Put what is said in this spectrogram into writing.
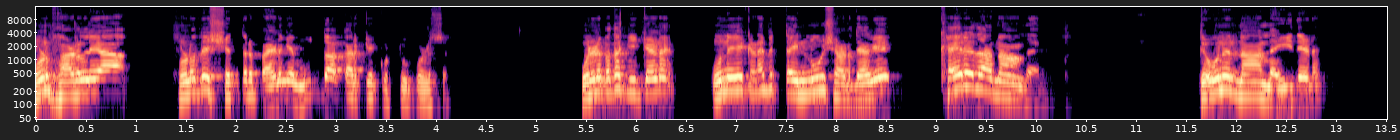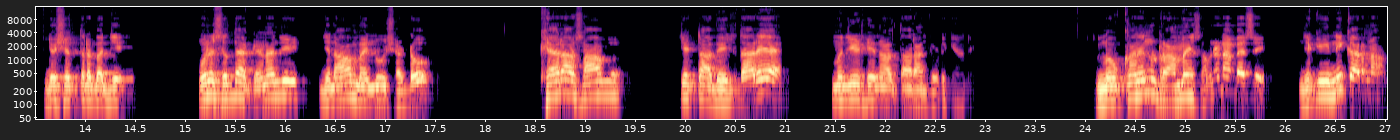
ਹੁਣ ਫੜ ਲਿਆ, ਹੁਣ ਉਹਦੇ ਛਿੱਤਰ ਪੈਣਗੇ, ਮੁੱਦਾ ਕਰਕੇ ਕੁੱਟੂ ਪੁਲਿਸ। ਉਹਨਾਂ ਨੇ ਪਤਾ ਕੀ ਕਹਿਣਾ? ਉਹਨੇ ਇਹ ਕਹਿਣਾ ਵੀ ਤੈਨੂੰ ਛੱਡ ਦਿਆਂਗੇ ਖੈਰੇ ਦਾ ਨਾਮ ਲੈ। ਤੇ ਉਹਨੇ ਨਾਂ ਲਈ ਦੇਣਾ, ਜੋ ਛਿੱਤਰ ਵੱਜੇ। ਉਹਨੇ ਸਿੱਧਾ ਕਹਿਣਾ ਜੀ, ਜਨਾਬ ਮੈਨੂੰ ਛੱਡੋ ਖੈਰਾ ਸਾਹਿਬ ਚਿੱਟਾ ਵੇਚਦਾ ਰਿਹਾ ਮਜੀਠੇ ਨਾਲ ਤਾਰਾਂ ਜੁੜ ਗਈਆਂ ਨੇ। ਲੋਕਾਂ ਨੇ ਇਹਨੂੰ ਡਰਾਮਾ ਹੀ ਸਮਝਣਾ ਵੈਸੇ, ਯਕੀਨ ਨਹੀਂ ਕਰਨਾ।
